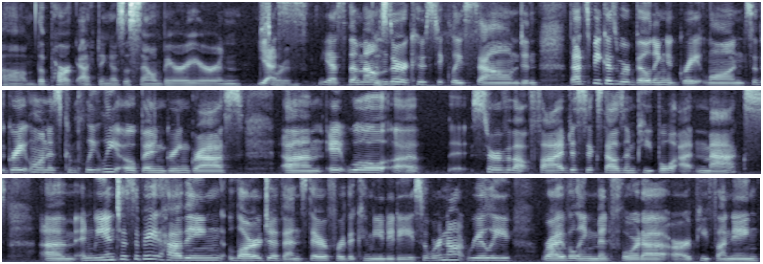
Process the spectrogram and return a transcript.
um, the park, acting as a sound barrier and Yes, sort of. yes, the mountains are acoustically sound, and that's because we're building a great lawn. So the great lawn is completely open, green grass. Um, it will uh, serve about five to six thousand people at max. Um, and we anticipate having large events there for the community. So we're not really rivaling Mid Florida or RP funding,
